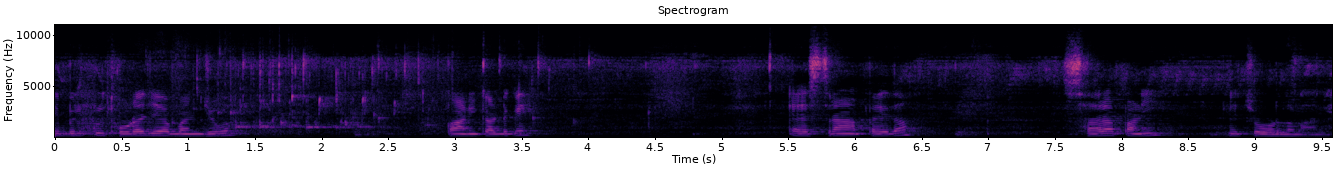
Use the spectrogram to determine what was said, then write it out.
ਇਹ ਬਿਲਕੁਲ ਥੋੜਾ ਜਿਹਾ ਬਣ ਜਾਊਗਾ। ਪਾਣੀ ਕੱਢ ਕੇ ਇਸ ਤਰ੍ਹਾਂ ਆਪਾਂ ਇਹਦਾ ਸਾਰਾ ਪਾਣੀ ਨਿਚੋੜ ਲਵਾਂਗੇ।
